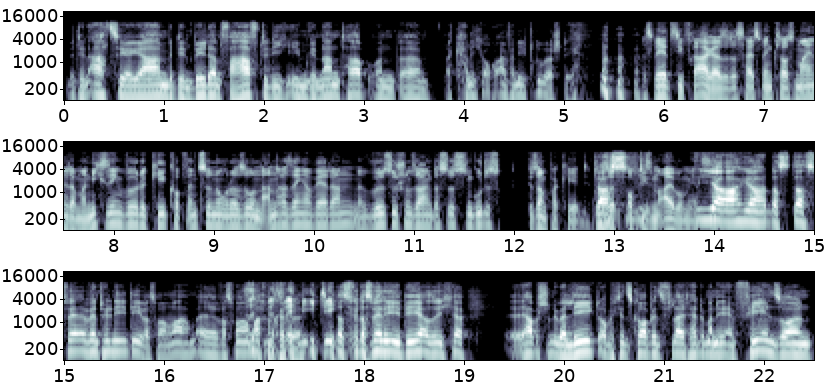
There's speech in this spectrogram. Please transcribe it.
mit den 80er Jahren, mit den Bildern verhafte, die ich eben genannt habe. Und ähm, da kann ich auch einfach nicht drüber stehen. Das wäre jetzt die Frage. Also das heißt, wenn Klaus Meine da mal nicht singen würde, Kehlkopfentzündung oder so, ein anderer Sänger wäre dann, würdest du schon sagen, das ist ein gutes Gesamtpaket Das- also auf diesem Album jetzt. Ja, ja, das, das wäre eventuell eine Idee, was man machen, äh, was man machen Das wär könnte. eine Idee. Das, das wäre eine Idee. Also ich äh, habe schon überlegt, ob ich den Scorpions vielleicht hätte man den empfehlen sollen,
